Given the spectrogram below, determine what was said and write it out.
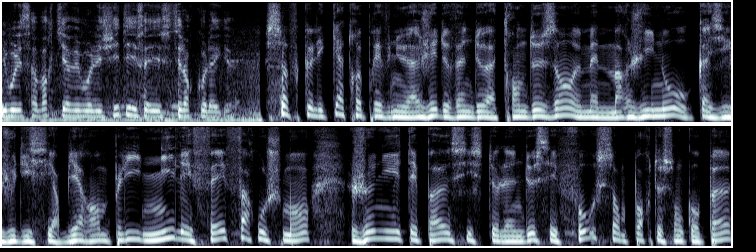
Ils voulaient savoir qui avait volé shit et c'était leurs collègues. Sauf que les quatre prévenus âgés de 22 à 32 ans, eux-mêmes marginaux, au casier judiciaire bien rempli, ni les faits farouchement. Je n'y étais pas, insiste l'un de ces faux, s'emporte son copain.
